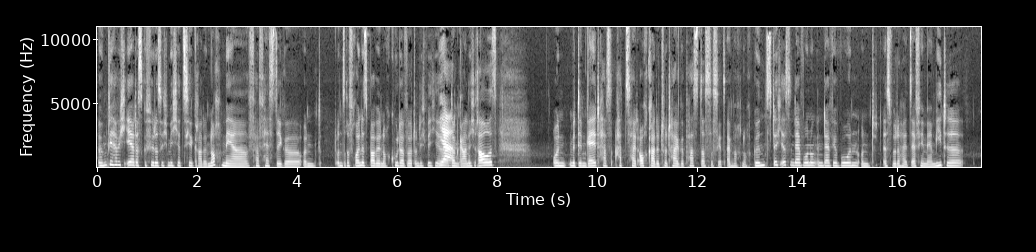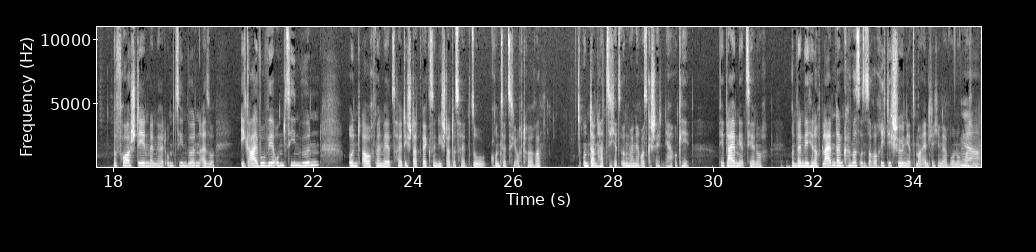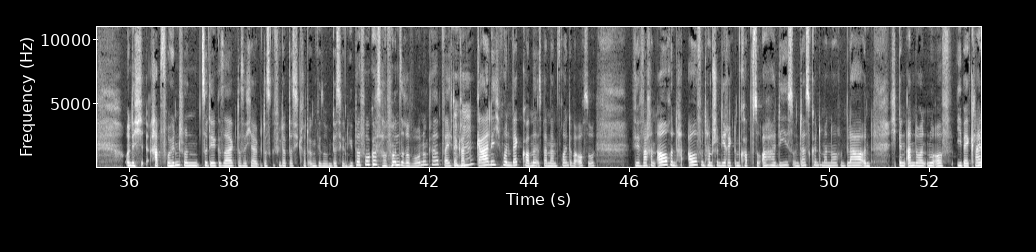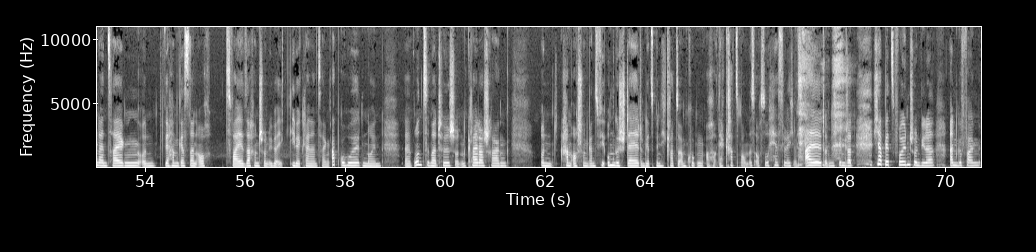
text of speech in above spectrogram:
irgendwie habe ich eher das Gefühl, dass ich mich jetzt hier gerade noch mehr verfestige und unsere Freundesbubble noch cooler wird und ich will hier ja. dann gar nicht raus. Und mit dem Geld hat es halt auch gerade total gepasst, dass es jetzt einfach noch günstig ist in der Wohnung, in der wir wohnen. Und es würde halt sehr viel mehr Miete bevorstehen, wenn wir halt umziehen würden. Also egal, wo wir umziehen würden. Und auch wenn wir jetzt halt die Stadt wechseln, die Stadt ist halt so grundsätzlich auch teurer. Und dann hat sich jetzt irgendwann herausgestellt, ja, okay, wir bleiben jetzt hier noch. Und wenn wir hier noch bleiben, dann können wir es uns doch auch richtig schön jetzt mal endlich in der Wohnung machen. Ja. Und ich habe vorhin schon zu dir gesagt, dass ich ja das Gefühl habe, dass ich gerade irgendwie so ein bisschen Hyperfokus auf unsere Wohnung habe, weil ich da gerade mhm. gar nicht von wegkomme. Ist bei meinem Freund aber auch so. Wir wachen auch und auf und haben schon direkt im Kopf so, ah, oh, dies und das könnte man noch und bla. Und ich bin andauernd nur auf eBay Kleinanzeigen und wir haben gestern auch zwei Sachen schon über eBay Kleinanzeigen abgeholt, einen neuen äh, Wohnzimmertisch und einen Kleiderschrank und haben auch schon ganz viel umgestellt und jetzt bin ich gerade so am gucken, oh, der Kratzbaum ist auch so hässlich und alt und ich bin gerade, ich habe jetzt vorhin schon wieder angefangen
